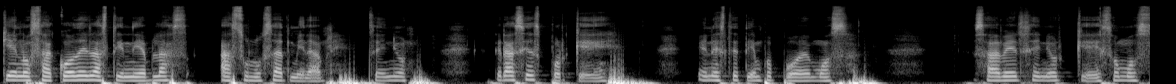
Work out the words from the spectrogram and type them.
quien nos sacó de las tinieblas a su luz admirable. Señor, gracias porque en este tiempo podemos saber, Señor, que somos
